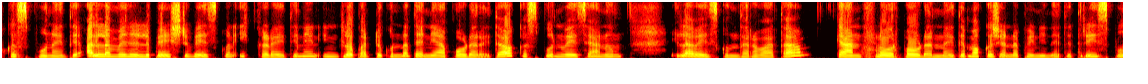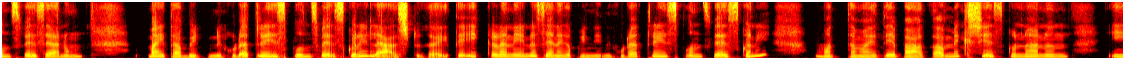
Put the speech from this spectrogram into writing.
ఒక స్పూన్ అయితే అల్లం వెల్లుల్లి పేస్ట్ వేసుకుని ఇక్కడైతే నేను ఇంట్లో పట్టుకున్న ధనియా పౌడర్ అయితే ఒక స్పూన్ వేసాను ఇలా వేసుకున్న తర్వాత క్యాన్ ఫ్లోర్ పౌడర్ని అయితే మొక్కజొన్న పిండిని అయితే త్రీ స్పూన్స్ వేసాను. మైతా పిండిని కూడా త్రీ స్పూన్స్ వేసుకొని లాస్ట్గా అయితే ఇక్కడ నేను శనగపిండిని కూడా త్రీ స్పూన్స్ వేసుకొని మొత్తం అయితే బాగా మిక్స్ చేసుకున్నాను. ఈ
